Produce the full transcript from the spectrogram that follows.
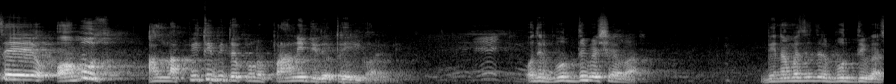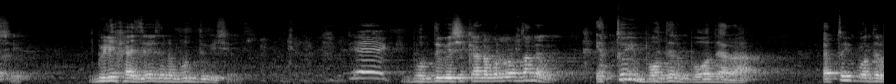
চেয়ে অবুজ আল্লাহ পৃথিবীতে কোনো প্রাণী দিতে তৈরি করেনি। ওদের বুদ্ধি বেশি আবার বেনামাজিদের বুদ্ধি বেশি বিড়ি খাই যায় জন্য বুদ্ধি বেশি। বুদ্ধি বেশি কেন বললাম জানেন? এতই বদের বদ এরা এতই বদের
